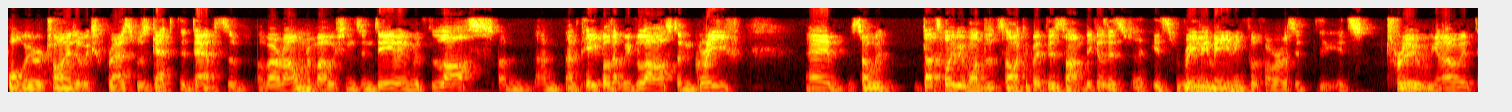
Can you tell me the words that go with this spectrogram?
what we were trying to express was get to the depths of, of our own emotions in dealing with loss and, and, and people that we've lost and grief. Um, so it, that's why we wanted to talk about this song because it's it's really meaningful for us. It, it's true, you know. It,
